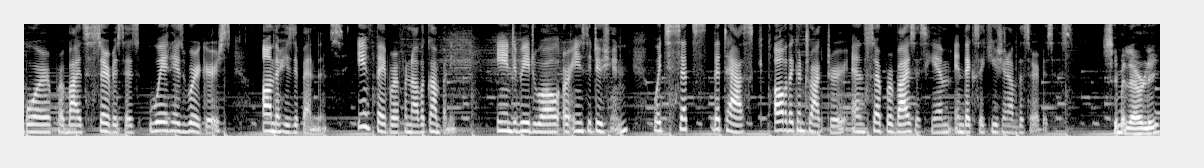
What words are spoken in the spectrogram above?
or provides services with his workers under his dependence in favor of another company, individual, or institution, which sets the task of the contractor and supervises him in the execution of the services. Similarly,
